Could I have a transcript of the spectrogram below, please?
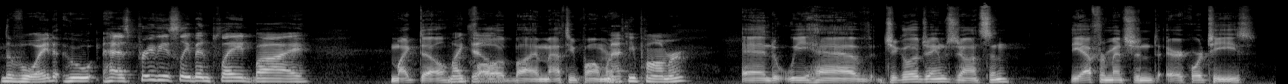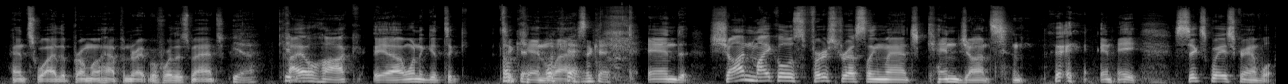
The Void, who has previously been played by Mike Dell, Mike Dell. followed by Matthew Palmer. Matthew Palmer. and we have Gigolo James Johnson, the aforementioned Eric Ortiz, hence why the promo happened right before this match. Yeah. Kyle Hawk. Yeah, I want to get to to Okay, Ken okay, last. okay. And Shawn Michaels' first wrestling match, Ken Johnson, in a six way scramble.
